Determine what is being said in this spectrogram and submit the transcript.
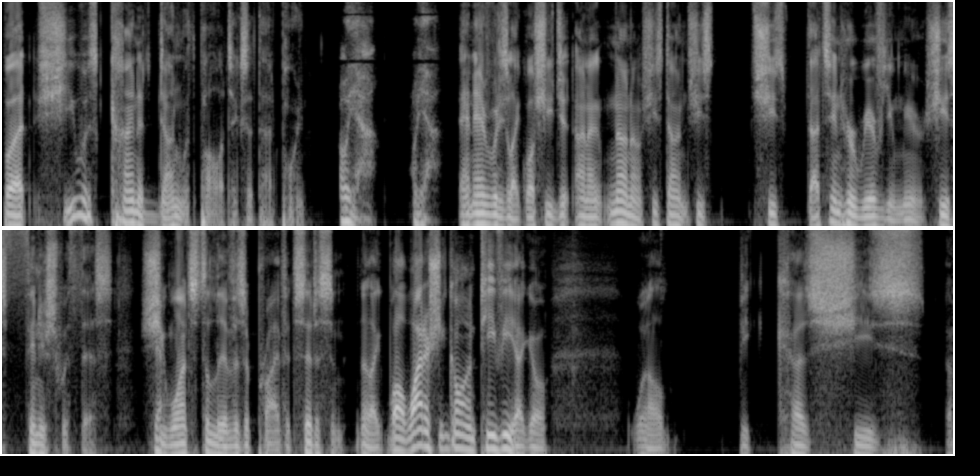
But she was kind of done with politics at that point. Oh, yeah. Oh, yeah. and everybody's like, "Well, she just," and I, no, no, she's done. She's she's that's in her rearview mirror. She's finished with this. She Yep. wants to live as a private citizen. They're like, "Well, why does she go on TV?" I go, "Well, because she's a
